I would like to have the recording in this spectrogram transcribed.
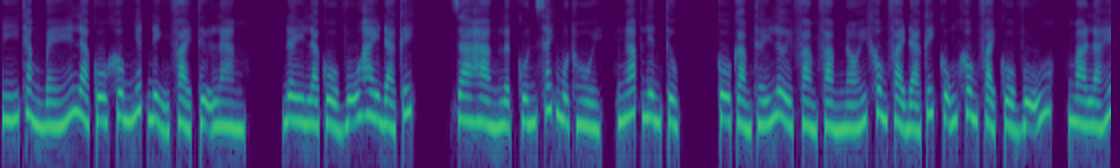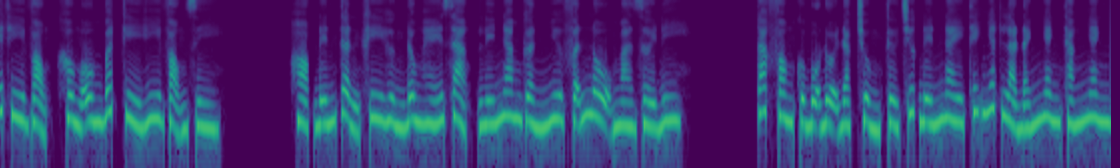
Ý thằng bé là cô không nhất định phải tự làm. Đây là cổ vũ hay đà kích. Ra hàng lật cuốn sách một hồi, ngáp liên tục. Cô cảm thấy lời phàm phàm nói không phải đà kích cũng không phải cổ vũ, mà là hết hy vọng, không ôm bất kỳ hy vọng gì. Họp đến tận khi hừng đông hé dạng, Lý Nam gần như phẫn nộ mà rời đi. Tác phong của bộ đội đặc trùng từ trước đến nay thích nhất là đánh nhanh thắng nhanh,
